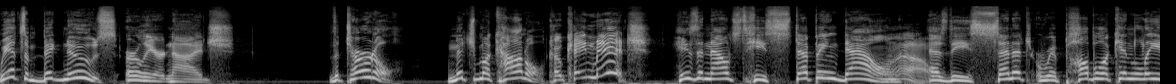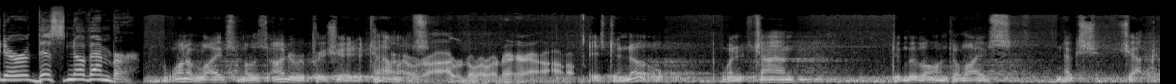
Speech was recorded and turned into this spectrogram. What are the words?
We had some big news earlier, Nige. The Turtle, Mitch McConnell. Cocaine Mitch. He's announced he's stepping down Wow. as the Senate Republican leader this November. One of life's most underappreciated talents is to know when it's time to move on to life's next chapter.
